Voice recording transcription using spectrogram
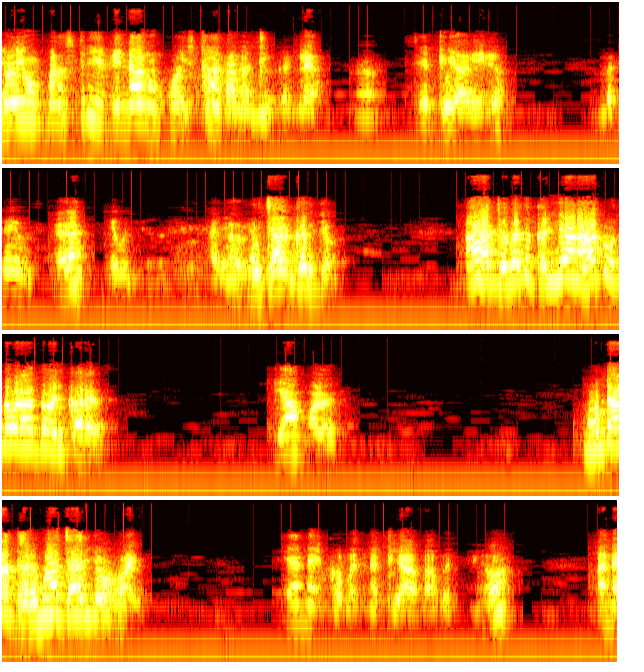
જોયું પણ સ્ત્રી વિનાનું કોઈ સ્થાન નથી. એટલે ચિઠ્ઠી આવી ગયો વિચાર કરજો. આ જગત કલ્યાણ હતું દોડા દોડ કરે ક્યાં મળે? મોટા ધર્માચાર્યો હોય. એને ખબર નથી આ બાબતની અને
